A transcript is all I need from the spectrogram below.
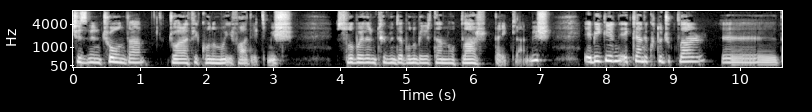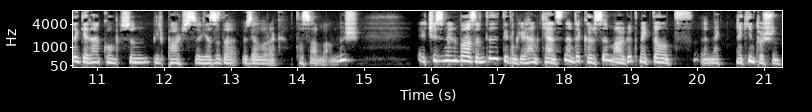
Çizmenin çoğunda coğrafi konumu ifade etmiş. Sulu boyaların tümünde bunu belirten notlar da eklenmiş. E, bilgilerin eklendiği kutucuklar e, da genel kompozisyon bir parçası, yazı da özel olarak tasarlanmış. E, çizimlerin bazılarında dediğim gibi hem kendisinin hem de karısı Margaret MacDonald, e, Macintosh'un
